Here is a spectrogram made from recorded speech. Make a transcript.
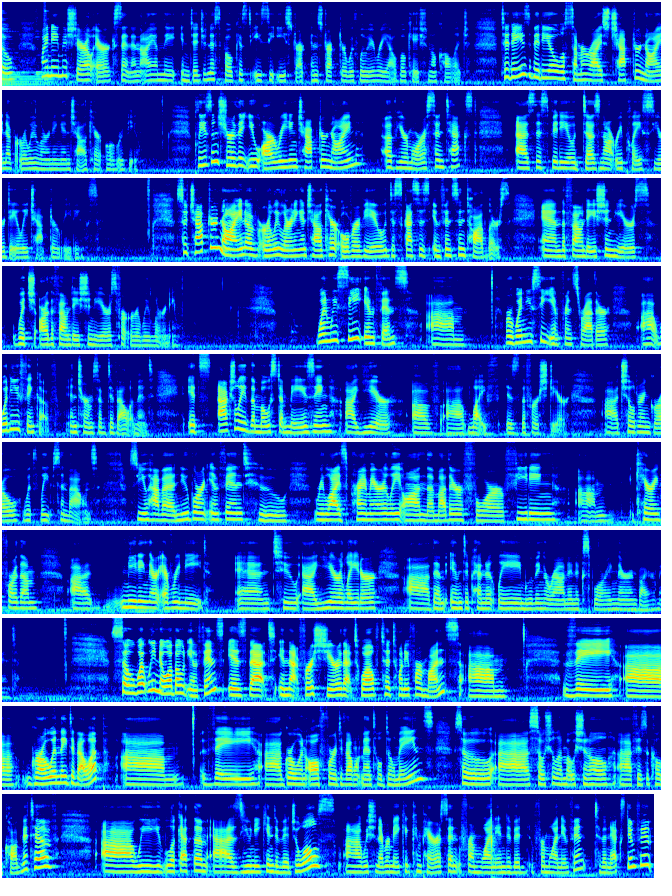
Hello, my name is Cheryl Erickson and I am the Indigenous Focused ECE instructor with Louis Riel Vocational College. Today's video will summarize Chapter 9 of Early Learning and Childcare Overview. Please ensure that you are reading Chapter 9 of your Morrison text as this video does not replace your daily chapter readings. So Chapter 9 of Early Learning and Childcare Overview discusses infants and toddlers and the foundation years, which are the foundation years for early learning. When we see infants, um, or when you see infants rather, uh, what do you think of in terms of development? It's actually the most amazing uh, year of uh, life is the first year. Uh, children grow with leaps and bounds. So you have a newborn infant who relies primarily on the mother for feeding, um, caring for them, uh, meeting their every need. And to a year later, uh, them independently moving around and exploring their environment. So what we know about infants is that in that first year, that 12 to 24 months, um, they uh, grow and they develop. Um, they uh, grow in all four developmental domains, so uh, social, emotional, uh, physical, cognitive. Uh, we look at them as unique individuals. Uh, we should never make a comparison from one, individ- from one infant to the next infant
